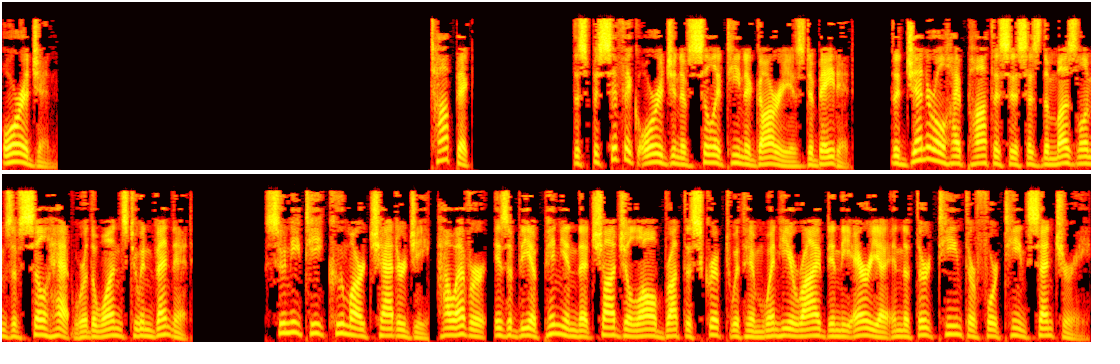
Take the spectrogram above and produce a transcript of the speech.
Origin The specific origin of Sylheti Nagari is debated. The general hypothesis is the Muslims of Sylhet were the ones to invent it. Suniti Kumar Chatterjee, however, is of the opinion that Shah Jalal brought the script with him when he arrived in the area in the 13th or 14th century.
